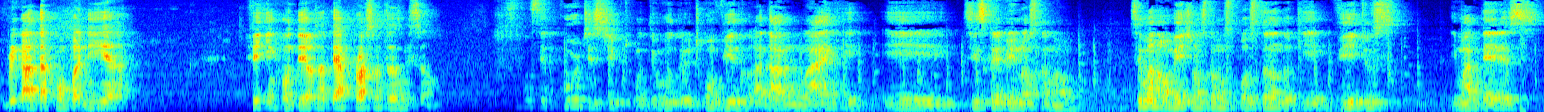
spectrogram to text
Obrigado da companhia. Fiquem com Deus. Até a próxima transmissão. Você curte esse tipo de conteúdo, eu te convido a dar um like e se inscrever em nosso canal. Semanalmente nós estamos postando aqui vídeos e matérias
